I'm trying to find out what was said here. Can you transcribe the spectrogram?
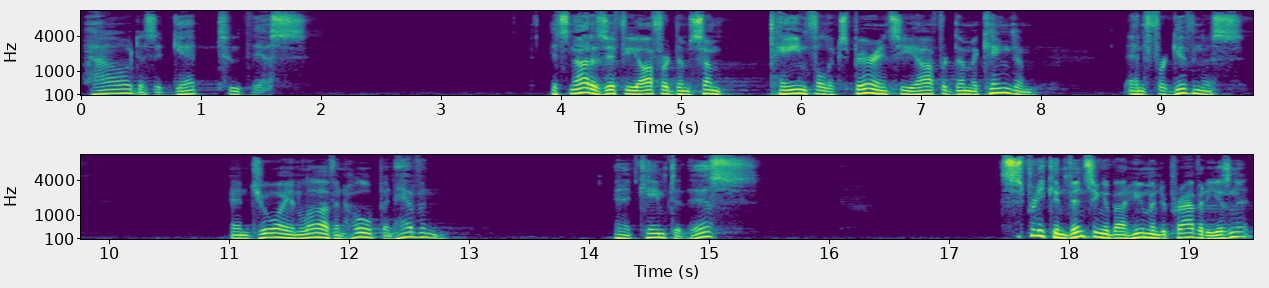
How does it get to this? It's not as if he offered them some painful experience. He offered them a kingdom and forgiveness and joy and love and hope and heaven. And it came to this. This is pretty convincing about human depravity, isn't it?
